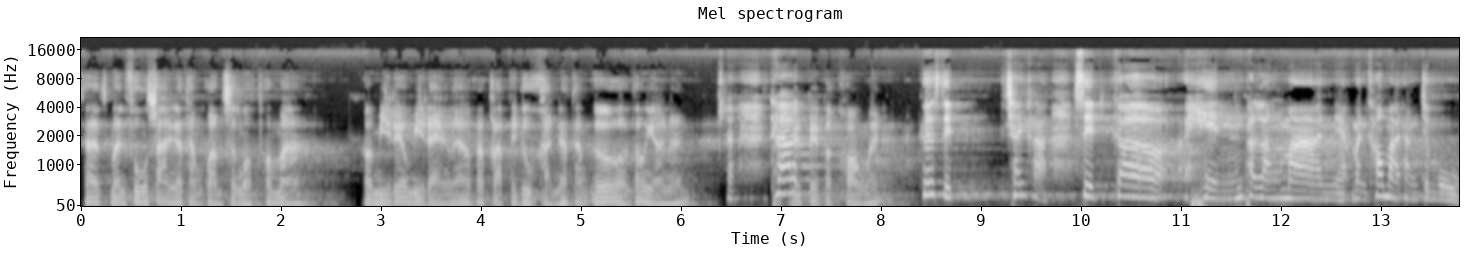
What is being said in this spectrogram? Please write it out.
ถ้ามันฟุ้งซ่านก็ทำความสงบเข้ามาพ อมีเรี่ยวมีแรงแล้วก็กลับไปดูขันธ์ก็ทำเออต้องอย่างนั้นถ้าอย่าไปประคองไว้คือสิทธิ์ใช่ค่ะ สิทธิ์ก็เห็นพลังมารเนี่ยมันเข้ามาทางจมูก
